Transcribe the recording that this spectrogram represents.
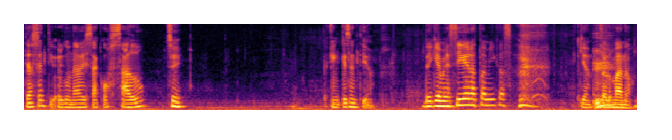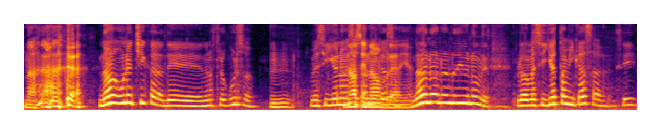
¿Te has sentido alguna vez acosado? Sí, ¿En qué sentido? de que me siguen hasta mi casa. ¿Quién? Tu hermano. No. No, una chica de, de nuestro curso. Me siguió una vez No hasta se mi nombra, casa. ya. No, no, no, no digo nombre. Pero me siguió hasta mi casa, sí.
